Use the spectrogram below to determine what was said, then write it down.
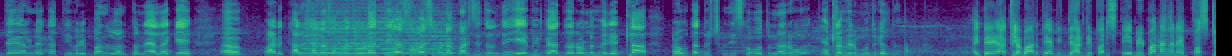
ఉద్యోగాలు లేక తీవ్ర ఇబ్బందులు కలుగుతున్నాయి. అలాగే అలాగే కళాశాలకు సంబంధించి కూడా తీవ్ర సమస్యలు ఉన్న పరిస్థితి ఉంది. ఏబీపీ ఆధ్వర్యంలో మీరు ఎట్లా ప్రభుత్వ దృష్టికి తీసుకుపోతున్నారు? ఎట్లా మీరు ముందుకెళ్తారు? అయితే అఖిల భారతీయ విద్యార్థి పరిస్థితి ఏబీ పనంగానే ఫస్ట్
